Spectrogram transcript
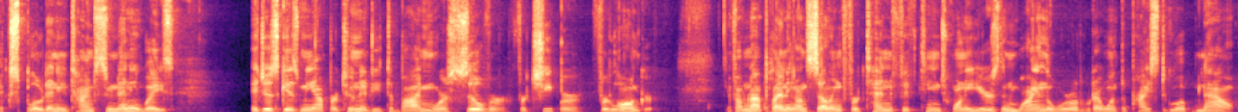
explode anytime soon anyways. It just gives me opportunity to buy more silver for cheaper for longer. If I'm not planning on selling for 10, 15, 20 years, then why in the world would I want the price to go up now?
